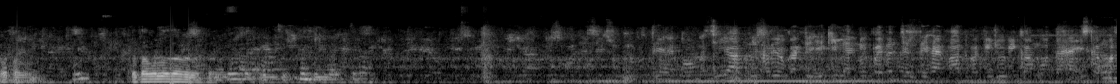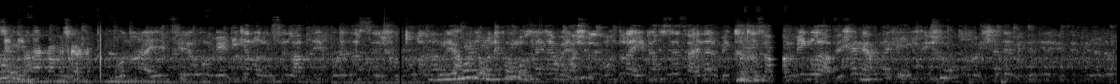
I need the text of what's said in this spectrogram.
কথা বল কথা বলা যাবে না স্যার। बस ये आप खड़े होकर के एक ही लाइन में पैदल चलते हैं बाद बाकी जो भी काम होता है इसका मशीनी का काम इसका বন্ধুরা এই ছেলে ও মেয়েটি কেন নিচে লাফ দিয়ে পড়ে যাচ্ছে সত্যটা জানলে আপনি অনেক অবাক হয়ে যাবেন আসলে বন্ধুরা এটা হচ্ছে চায়নার বিখ্যাত জাম্পিং লাভ এখানে আপনাকে একটি শক্ত রশির সাথে বেঁধে দিয়ে নিচে ফেলে দেওয়া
